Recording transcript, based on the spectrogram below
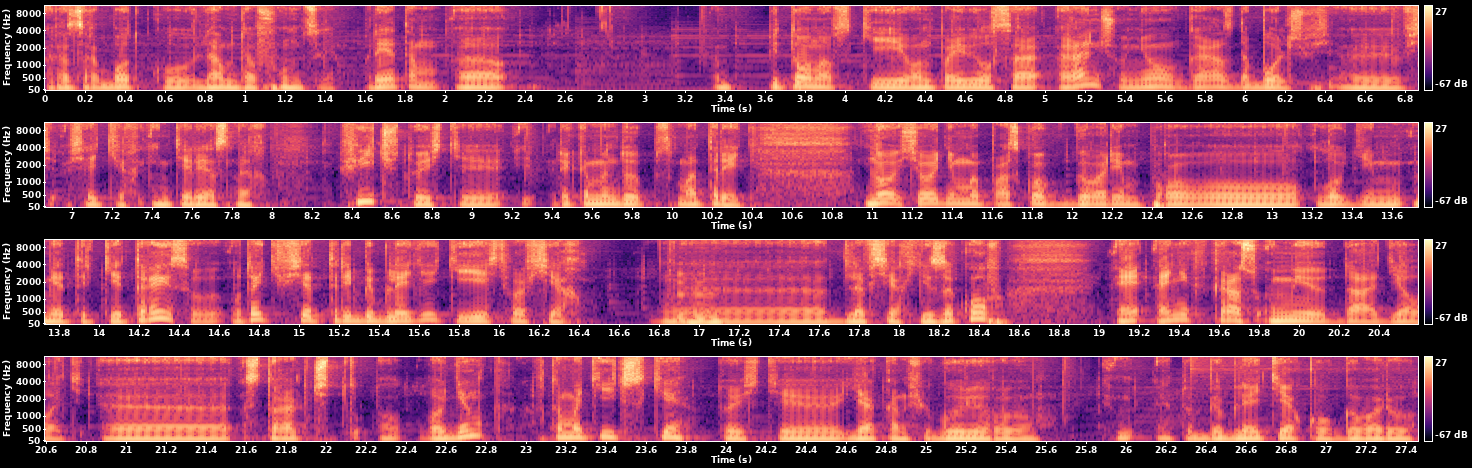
разработку лямбда-функций. При этом питоновский, он появился раньше, у него гораздо больше всяких интересных фич, то есть рекомендую посмотреть. Но сегодня мы, поскольку говорим про логи, метрики и трейсы, вот эти все три библиотеки есть во всех э, для всех языков. И они как раз умеют, да, делать э, structured логинг автоматически. То есть э, я конфигурирую эту библиотеку, говорю,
